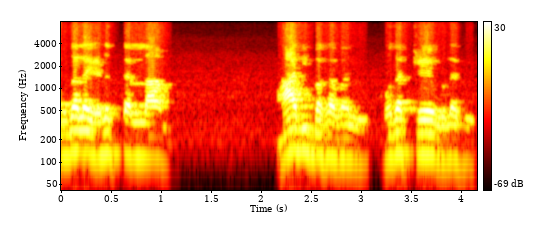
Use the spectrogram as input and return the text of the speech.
முதல எழுத்தெல்லாம் ஆதிபகவன் முதற்றே உலகு.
